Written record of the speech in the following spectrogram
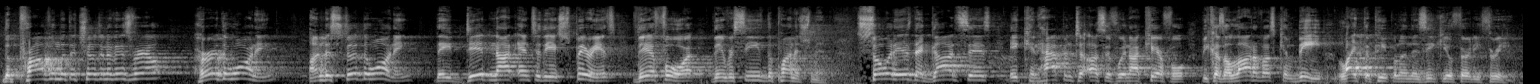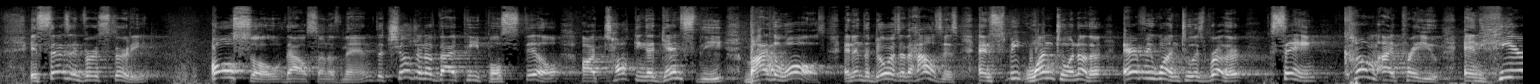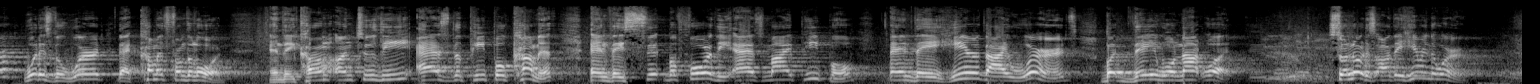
The problem with the children of Israel heard the warning, understood the warning, they did not enter the experience, therefore, they received the punishment. So it is that God says it can happen to us if we're not careful, because a lot of us can be like the people in Ezekiel 33. It says in verse 30, also, thou son of man, the children of thy people still are talking against thee by the walls and in the doors of the houses, and speak one to another, every one to his brother, saying, Come, I pray you, and hear what is the word that cometh from the Lord. And they come unto thee as the people cometh, and they sit before thee as my people, and they hear thy words, but they will not what? So notice, are they hearing the word?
